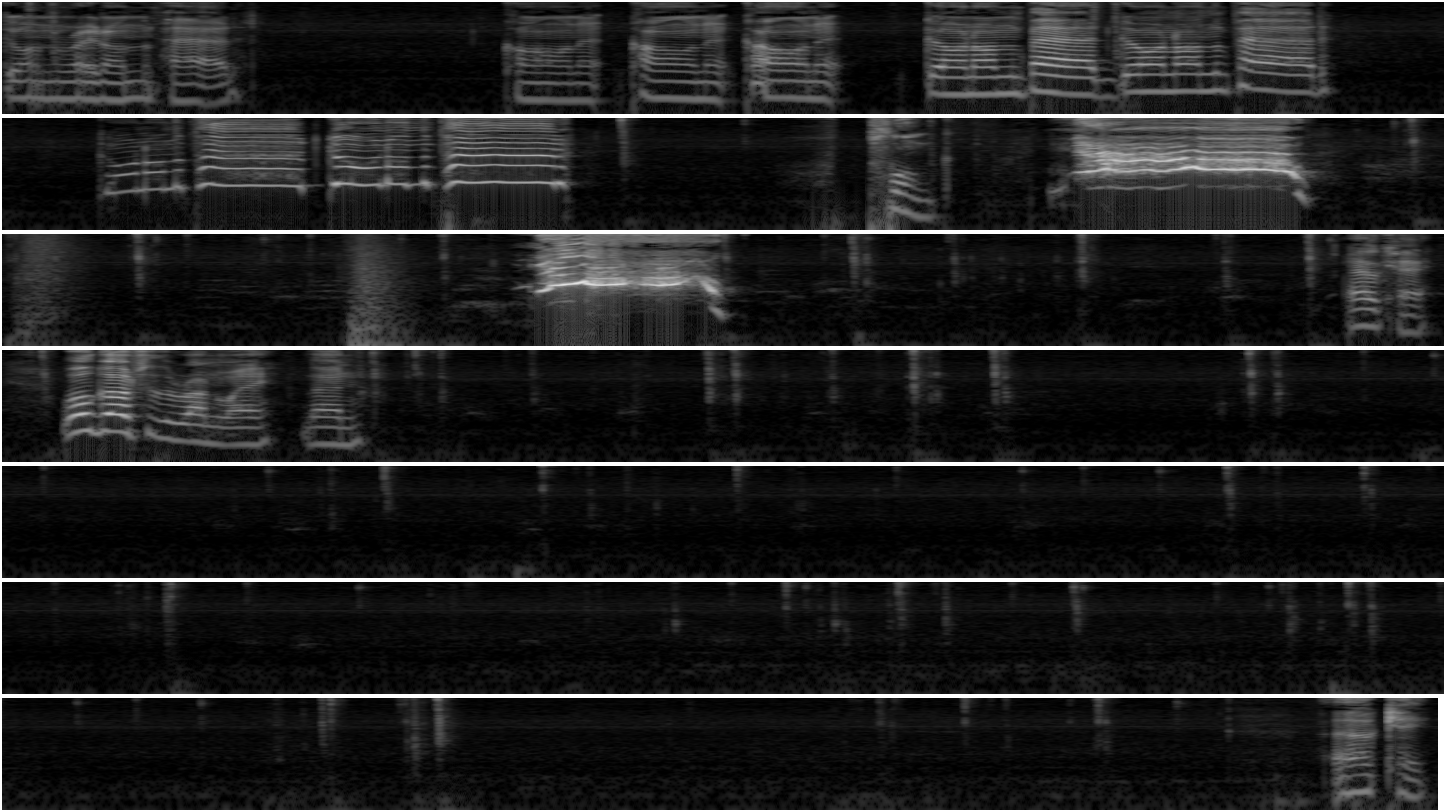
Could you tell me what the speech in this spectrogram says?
Going right on the pad. Calling it, calling it, calling it. Going on the pad, going on the pad. Going on the pad, going on. No! No! Okay. We'll go to the runway then. Okay.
